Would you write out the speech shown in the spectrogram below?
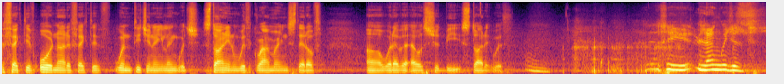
effective or not effective when teaching any language, starting with grammar instead of uh, whatever else should be started with? You See, languages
